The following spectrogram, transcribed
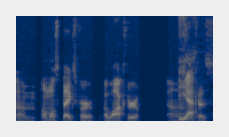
um, almost begs for a walkthrough. Um, Yeah. because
